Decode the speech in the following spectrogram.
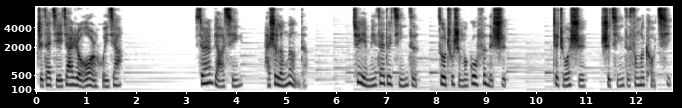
只在节假日偶尔回家。虽然表情还是冷冷的，却也没再对晴子做出什么过分的事。这着实使晴子松了口气。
